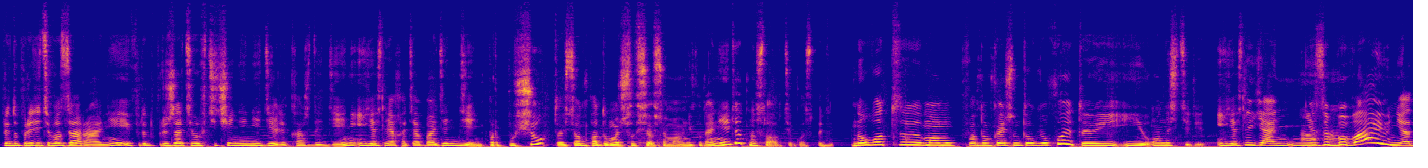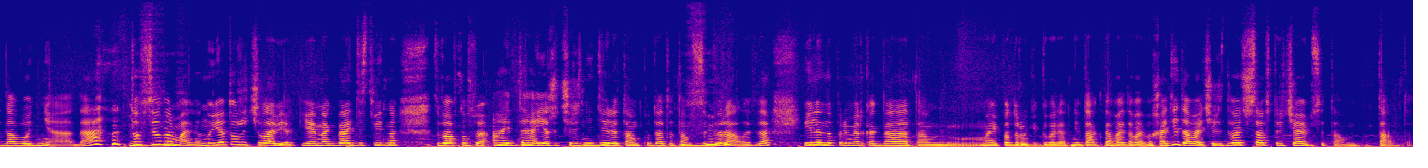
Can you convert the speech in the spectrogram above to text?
предупредить его заранее и предупреждать его в течение недели каждый день. И если я хотя бы один день пропущу, то есть он подумает, что все, все, мама никуда не идет, ну, слава тебе, Господи. Но вот э, мама потом, конечно, итоге уходит, и, и он истерит. И если я не Ага. забываю ни одного дня, да, то все нормально. Но я тоже человек. Я иногда действительно забываю, потом вспоминаю, ай, да, я же через неделю там куда-то там собиралась, да. Или, например, когда там мои подруги говорят мне, так, давай, давай, выходи, давай, через два часа встречаемся там, там-то.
